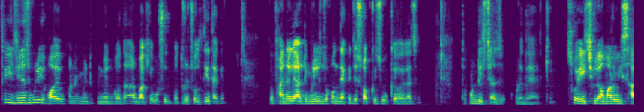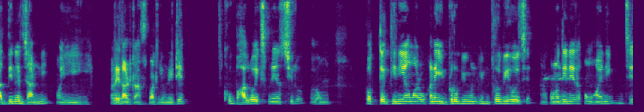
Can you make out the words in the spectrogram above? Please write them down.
তো এই জিনিসগুলি হয় ওখানে মেন কথা, আর বাকি ওষুধপত্র চলতেই থাকে। তো ফাইনালি আলটিমেটলি যখন দেখে যে সব কিছু ওকে হয়ে গেছে, তখন ডিসচার্জ করে দেয় আর কি সো এই ছিল আমার ওই সাত দিনের জার্নি ওই রেনাল ট্রান্সপ্লান্ট ইউনিটে খুব ভালো এক্সপিরিয়েন্স ছিল এবং প্রত্যেক দিনই আমার ওখানে ইম্প্রুভমেন্ট ইম্প্রুভই হয়েছে। মানে কোনো দিন এরকম হয়নি যে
